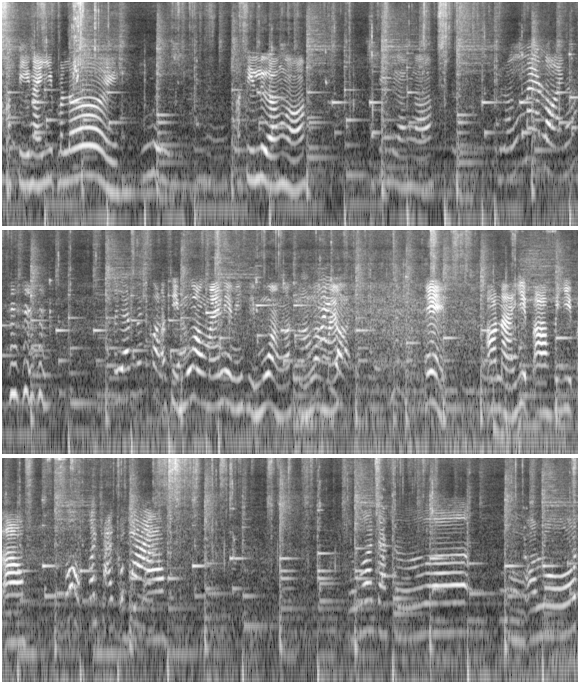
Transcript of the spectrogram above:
เอาสีไหนหยิบมาเลย เอาสีเหลืองเหรอเอาสีเหลืองเหรอ น้องไม่อร่อยนะเลี้ยงไว้ก่อนเอาสีม่วงไหมเนี่ยมีสีม่วงเอาสีน้องม่วงไหมไม่อร่อยเอ๊ะเอาไหนหยิบเอาไปหยิบเอา โอ้ก็ใช้ไปก็หยิบมา เอาหรือ ว่าจะซื้ออืมเอารถ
